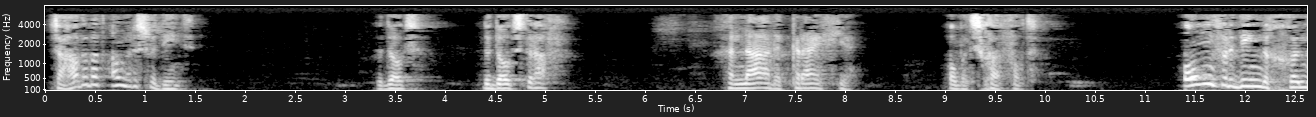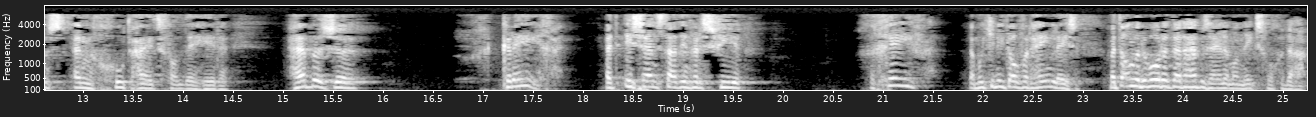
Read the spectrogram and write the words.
Ze hadden wat anders verdiend de, dood, de doodstraf. Genade krijg je op het schafot. Onverdiende gunst en goedheid van de Heer hebben ze gekregen. Het is hen, staat in vers 4, gegeven. Daar moet je niet overheen lezen. Met andere woorden, daar hebben ze helemaal niks voor gedaan.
